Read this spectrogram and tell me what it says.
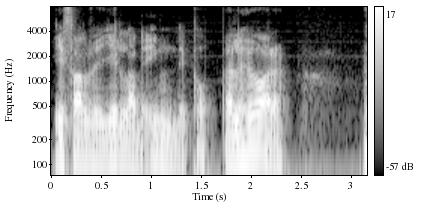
ifall vi gillade indiepop. Eller hur var det?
